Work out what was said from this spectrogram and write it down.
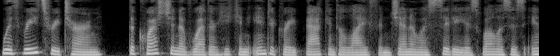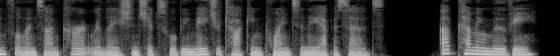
With Reed's return, the question of whether he can integrate back into life in Genoa City as well as his influence on current relationships will be major talking points in the episodes. Upcoming movie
